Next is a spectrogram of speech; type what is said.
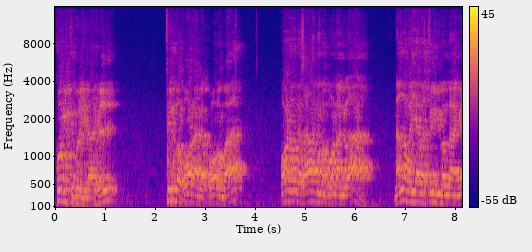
கோபித்துக் கொள்கிறார்கள். திரும்ப போறாங்க கோபமா? போனவங்க சாதாரணமா போனாங்களா? நல்ல வழியாக திரும்பி வந்தாங்க.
